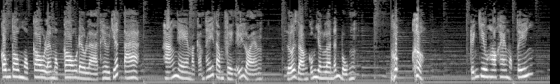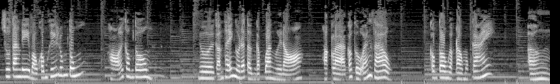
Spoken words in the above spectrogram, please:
công tôn một câu lại một câu đều là theo chết ta. Hắn nghe mà cảm thấy tâm phiền ý loạn, lửa giận cũng dâng lên đến bụng. Triển chiêu ho khan một tiếng, xua tan đi bầu không khí lúng túng, hỏi công tôn. Người cảm thấy người đã từng gặp qua người nọ, hoặc là có cựu án sao? Công tôn gật đầu một cái. Ừ,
